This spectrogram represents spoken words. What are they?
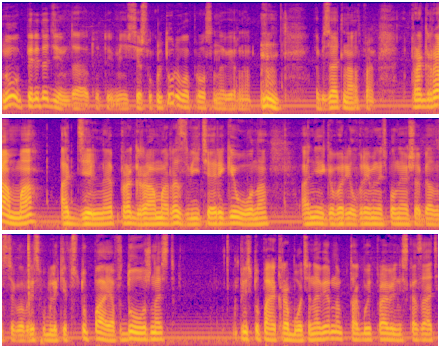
Ну, передадим, да, тут и Министерство культуры вопросы, наверное, обязательно отправим. Программа, отдельная программа развития региона, о ней говорил временно исполняющий обязанности главы республики, вступая в должность, приступая к работе, наверное, так будет правильнее сказать.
